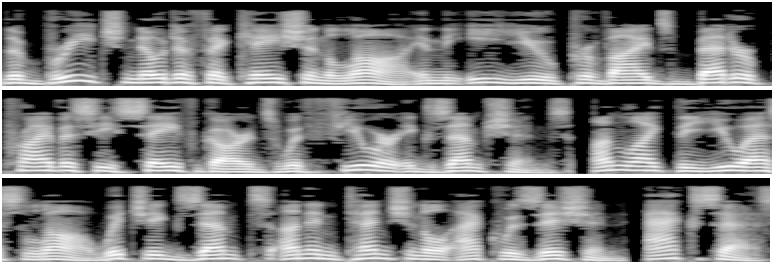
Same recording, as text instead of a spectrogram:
The breach notification law in the EU provides better privacy safeguards with fewer exemptions, unlike the US law which exempts unintentional acquisition, access,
